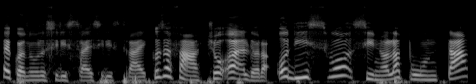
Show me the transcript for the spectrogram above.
E quando uno si distrae, si distrae. Cosa faccio? Allora, o disfo sino alla punta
